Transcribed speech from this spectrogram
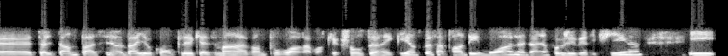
Euh, tu as le temps de passer un bail au complet quasiment avant de pouvoir avoir quelque chose de réglé. En tout cas, ça prend des mois, la dernière fois que j'ai vérifié. Et,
